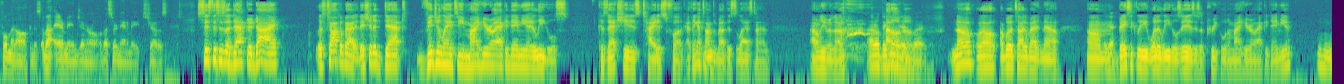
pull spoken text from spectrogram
Full Metal Alchemist, about anime in general, about certain anime shows. since this is adapt or die, let's talk about it. They should adapt Vigilante My Hero Academia Illegals because that shit is tight as fuck. I think I talked about this the last time. I don't even know. I don't think I don't did, know. but no, well, I'm going to talk about it now. Um, Okay. Basically, what Illegals is is a prequel to My Hero Academia. hmm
